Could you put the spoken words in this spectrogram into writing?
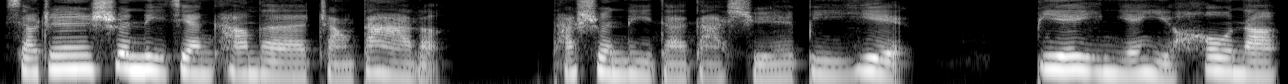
小珍顺利健康的长大了，她顺利的大学毕业。毕业一年以后呢，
